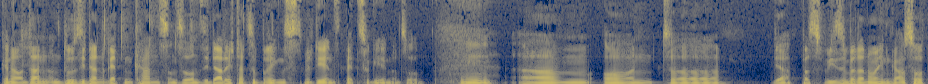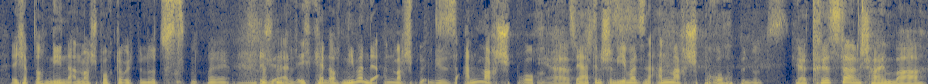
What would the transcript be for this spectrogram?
Genau, und dann, und du sie dann retten kannst und so und sie dadurch dazu bringst, mit dir ins Bett zu gehen und so. Hm. Ähm, und äh, ja, was, wie sind wir da nochmal hingegangen? Achso, ich habe noch nie einen Anmachspruch, glaube ich, benutzt. Ich äh, ich kenne auch niemanden, der Anmachspruch, dieses Anmachspruch. Ja, Wer hat denn schon jemals einen Anmachspruch benutzt? Ja, Tristan scheinbar.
